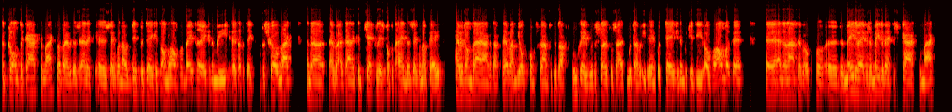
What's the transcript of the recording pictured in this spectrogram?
een klantenkaart gemaakt, waarbij we dus eigenlijk uh, zeggen van, nou, dit betekent anderhalve meter economie, uh, dat betekent voor de schoonmaak. En daar hebben we uiteindelijk een checklist op het einde en zeggen van, oké, hebben we dan daaraan gedacht? Hebben we aan die opkomstruimte gedacht? Hoe geven we de sleutels uit? Moet daar iedereen voor tekenen? Moet je die overhandigen? en daarnaast hebben we ook voor de medewerkers een medewerkerskaart gemaakt.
